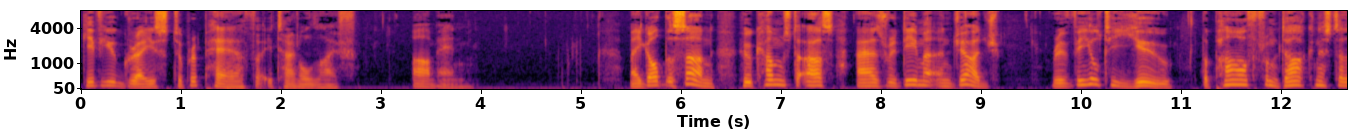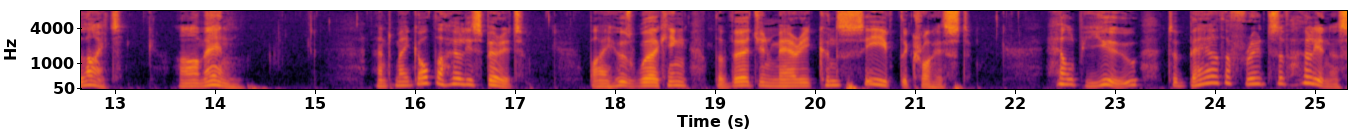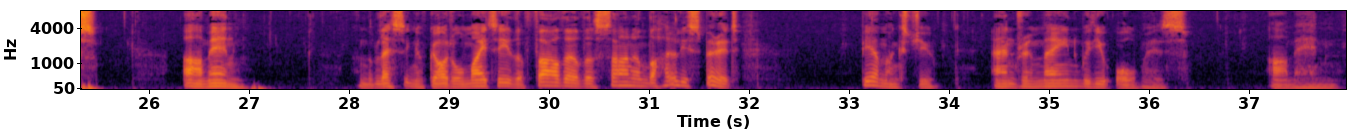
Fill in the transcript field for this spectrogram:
give you grace to prepare for eternal life. Amen. May God the Son, who comes to us as Redeemer and Judge, reveal to you the path from darkness to light. Amen. And may God the Holy Spirit, by whose working the Virgin Mary conceived the Christ, help you to bear the fruits of holiness. Amen. And the blessing of God Almighty, the Father, the Son, and the Holy Spirit be amongst you and remain with you always. Amen.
